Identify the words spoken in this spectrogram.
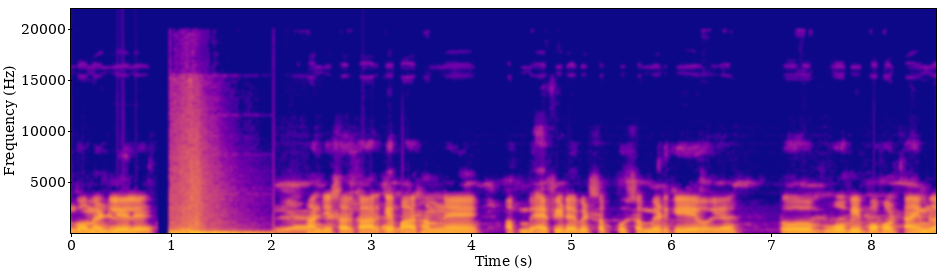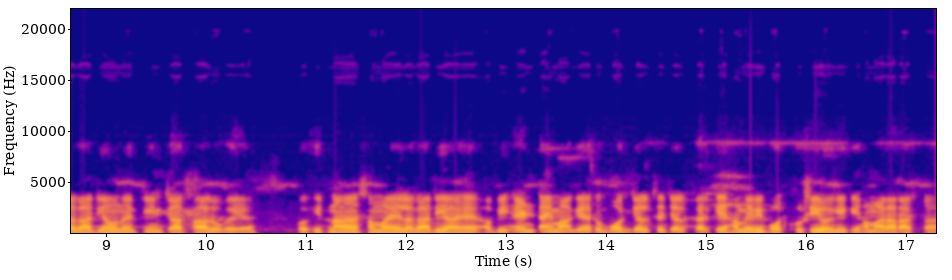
गवर्नमेंट ले ले। हाँ जी सरकार के पास हमने एफिडेविट सब कुछ सबमिट किए हुए हैं तो वो भी बहुत टाइम लगा दिया उन्हें तीन चार साल हो गए है तो इतना समय लगा दिया है अभी एंड टाइम आ गया है तो बहुत जल्द से जल्द करके हमें भी बहुत खुशी होगी कि हमारा रास्ता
